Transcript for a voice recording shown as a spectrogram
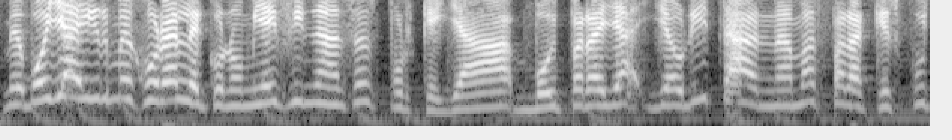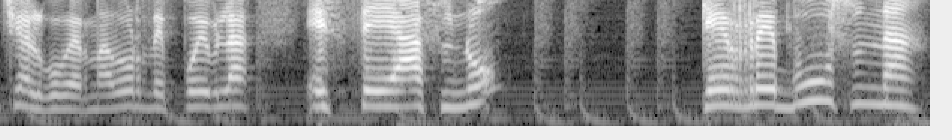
Me voy a ir mejor a la economía y finanzas porque ya voy para allá. Y ahorita, nada más para que escuche al gobernador de Puebla, este asno que rebuzna.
